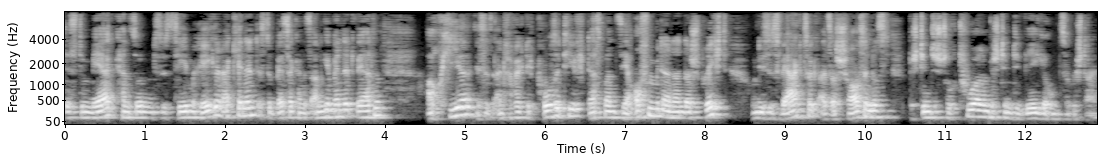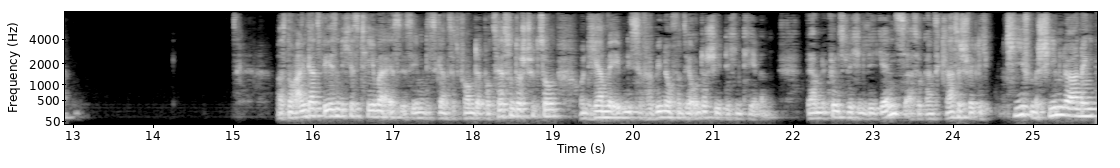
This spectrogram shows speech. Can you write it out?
desto mehr kann so ein System Regeln erkennen, desto besser kann es angewendet werden. Auch hier ist es einfach wirklich positiv, dass man sehr offen miteinander spricht und dieses Werkzeug als Chance nutzt, bestimmte Strukturen, bestimmte Wege umzugestalten. Was noch ein ganz wesentliches Thema ist, ist eben diese ganze Form der Prozessunterstützung. Und hier haben wir eben diese Verbindung von sehr unterschiedlichen Themen. Wir haben eine künstliche Intelligenz, also ganz klassisch wirklich tief Machine Learning.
